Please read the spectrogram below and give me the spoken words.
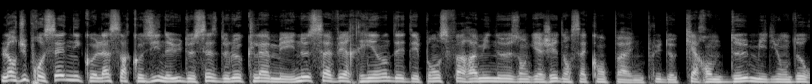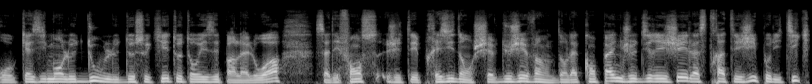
Lors du procès, Nicolas Sarkozy n'a eu de cesse de le clamer. Il ne savait rien des dépenses faramineuses engagées dans sa campagne. Plus de 42 millions d'euros, quasiment le double de ce qui est autorisé par la loi. Sa défense, j'étais président, chef du G20. Dans la campagne, je dirigeais la stratégie politique.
